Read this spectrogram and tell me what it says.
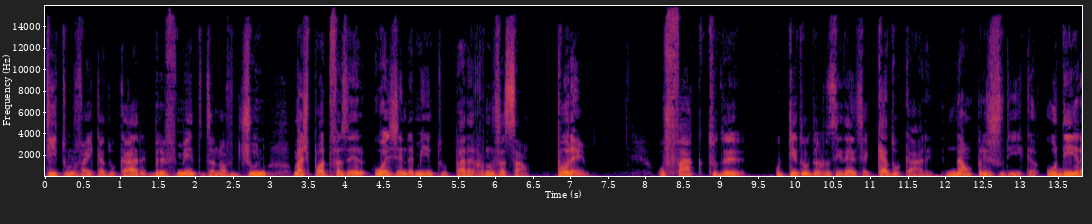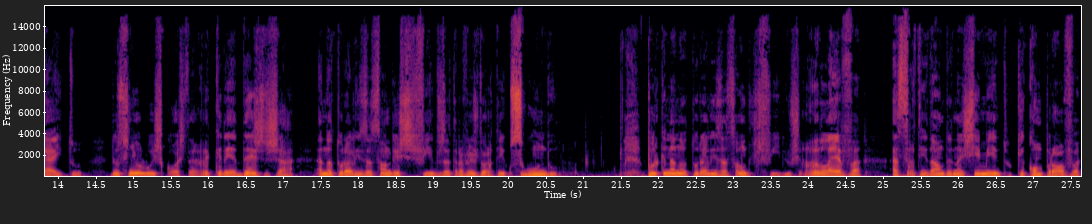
título vai caducar brevemente, 19 de junho, mas pode fazer o agendamento para a renovação. Porém, o facto de o título de residência caducar não prejudica o direito do Sr. Luís Costa requerer desde já a naturalização destes filhos através do artigo 2 porque na naturalização dos filhos releva a certidão de nascimento, que comprova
